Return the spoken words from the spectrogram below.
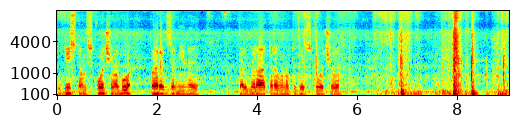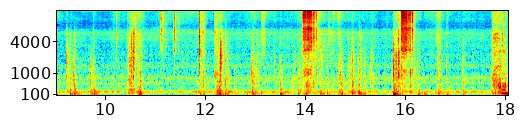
кудись там вскочив, або перед заміною карбюратора воно туди вскочило. Für den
